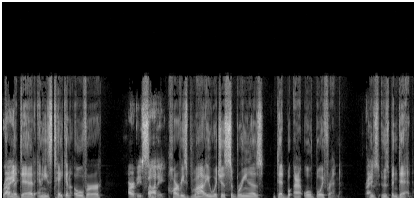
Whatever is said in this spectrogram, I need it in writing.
from the dead and he's taken over Harvey's Sab- body. Harvey's body, which is Sabrina's dead bo- uh, old boyfriend, Right. who's who's been dead.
